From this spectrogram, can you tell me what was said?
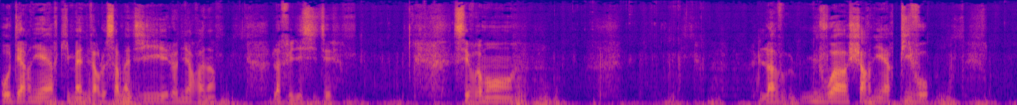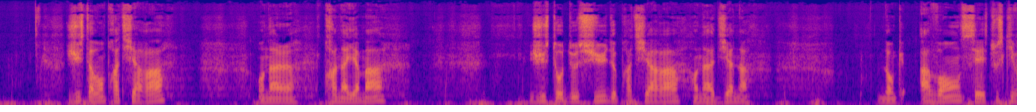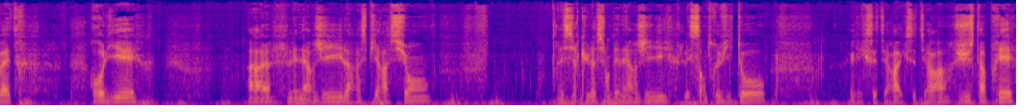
aux dernières qui mènent vers le samadhi et le nirvana, la félicité. C'est vraiment une voie charnière, pivot. Juste avant Pratyahara, on a Pranayama. Juste au-dessus de Pratyahara, on a Dhyana. Donc avant, c'est tout ce qui va être relié à l'énergie, la respiration, les circulations d'énergie, les centres vitaux, etc., etc. Juste après,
